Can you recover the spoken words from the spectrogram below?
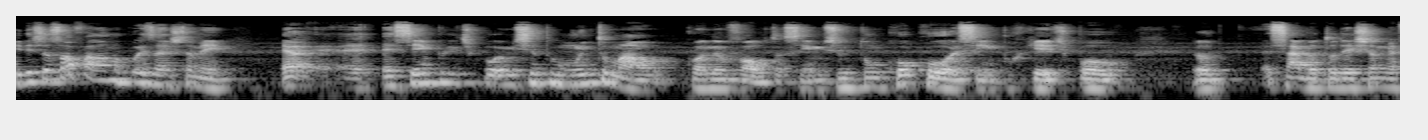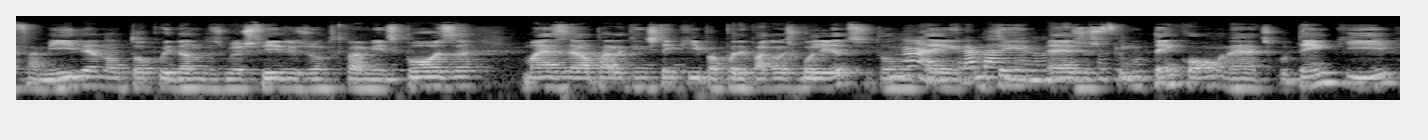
E deixa eu só falar uma coisa antes também. É, é, é sempre, tipo, eu me sinto muito mal quando eu volto, assim. Eu me sinto um cocô, assim, porque, tipo, eu, sabe, eu tô deixando minha família, não tô cuidando dos meus filhos junto com a minha esposa, mas é uma parada que a gente tem que ir para poder pagar os boletos, então não, Não, é tem, trabalho, não tem, não é, o que justo, não tem como, né? Tipo, tem que ir.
